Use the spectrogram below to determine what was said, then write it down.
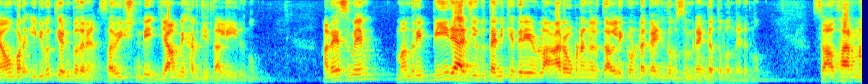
നവംബർ ഇരുപത്തിയൊൻപതിന് സതീഷിന്റെ ജാമ്യഹർജി തള്ളിയിരുന്നു. അതേസമയം മന്ത്രി പി രാജീവ് തനിക്കെതിരെയുള്ള ആരോപണങ്ങൾ തള്ളിക്കൊണ്ട് കഴിഞ്ഞ ദിവസം രംഗത്ത് വന്നിരുന്നു. സാധാരണ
